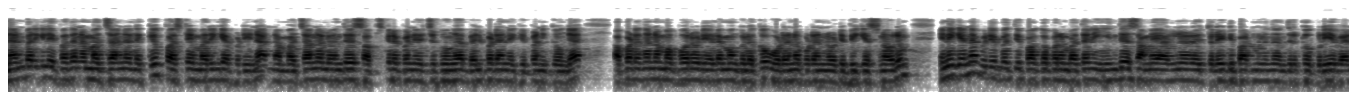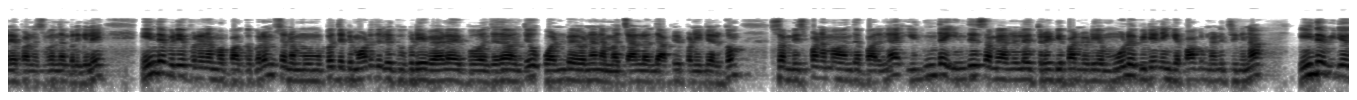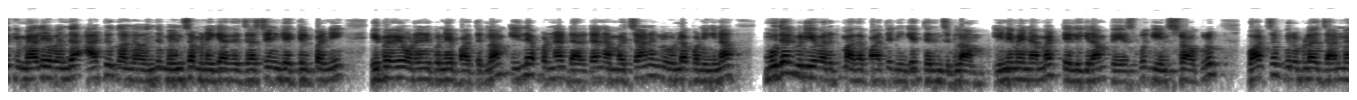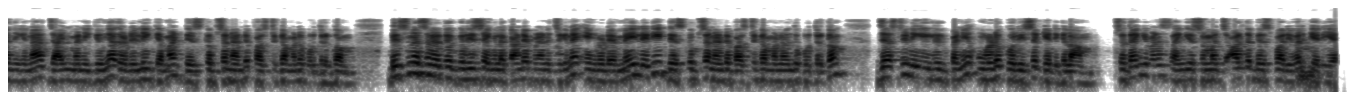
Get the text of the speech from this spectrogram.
நண்பர்கள் இப்பதான் நம்ம சேனலுக்கு ஃபர்ஸ்ட் டைம் வரீங்க அப்படின்னா நம்ம சேனல் வந்து சப்ஸ்கிரைப் பண்ணி வச்சுக்கோங்க பெல் பட்டனை கிளிக் பண்ணிக்கோங்க. அப்பதான் நம்ம போறோடைய இடம் உங்களுக்கு உடனுக்குடன் நோட்டிபிகேஷன் வரும். இன்னைக்கு என்ன வீடியோ பத்தி பார்க்க போறோம் பார்த்தீங்கன்னா இந்திய சமய அறநிலையத்துறை டிபார்ட்மெண்ட்ல இருந்து வந்திருக்கக்கூடிய வேலை இந்த வீடியோ ஃபுல்லாக நம்ம பார்க்க போறோம். ஸோ நம்ம முப்பத்தெட்டு மாடத்தில் இருக்கக்கூடிய வேலை இப்போ வந்து தான் வந்து ஒன் பை ஒன்னா நம்ம சேனல் வந்து அப்டேட் பண்ணிட்டு இருக்கோம். ஸோ மிஸ் பண்ணாம வந்து பாருங்க இந்த இந்திய சமய அறநிலையத்துறை டிபார்ட்மெண்ட்டுடைய முழு வீடியோ நீங்க பார்க்கணும்னு நினைச்சீங்கன்னா இந்த வீடியோக்கு மேலே வந்து ஆட் டு வந்து மென்ஷன் பண்ணிக்க அதை ஜஸ்ட் நீங்க கிளிக் பண்ணி இப்பவே உடனுக்குடனே பார்த்துக்கலாம். இல்ல அப்படின்னா டேரக்டா நம்ம சேனல் உள்ள போனீங்கன்னா முதல் வீடியோ வரைக்கும் அதை பார்த்து நீங்க தெரிஞ்சுக்கலாம். இனிமே நம்ம Telegram Facebook Insta group WhatsApp குரூப்ல ஜாயின் பண்ணீங்கன்னா ஜாயின் பண்ணிக்கோங்க. அதோட லிங்க் நம்ம டிஸ்கிரிப்ஷன் அண்ட் ஃபர்ஸ்ட் கமெண்ட் கொடுத்துருக்கோம். பிசினஸ் ரிலேட்டட் எங்களை கான்டாக்ட் பண்ணி எங்களுடைய mail ID description and first comment வந்து கொடுத்துருக்கோம். ஜஸ்ட் நீங்க கிளிக் பண்ணி உங்களோட கொரிஸை கேட்டுக்கலாம். So thank you madam thank you so much all the best for your career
